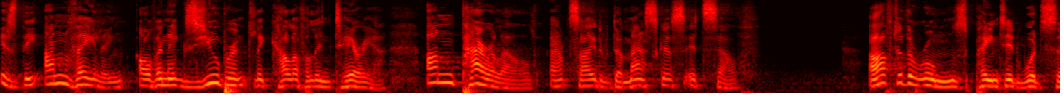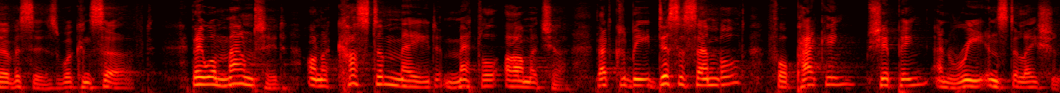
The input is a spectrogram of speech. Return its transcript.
is the unveiling of an exuberantly colorful interior, unparalleled outside of Damascus itself. After the room's painted wood surfaces were conserved, they were mounted on a custom made metal armature that could be disassembled for packing, shipping, and reinstallation.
